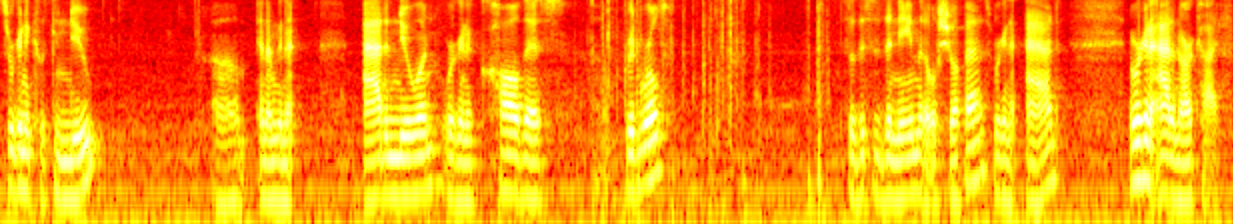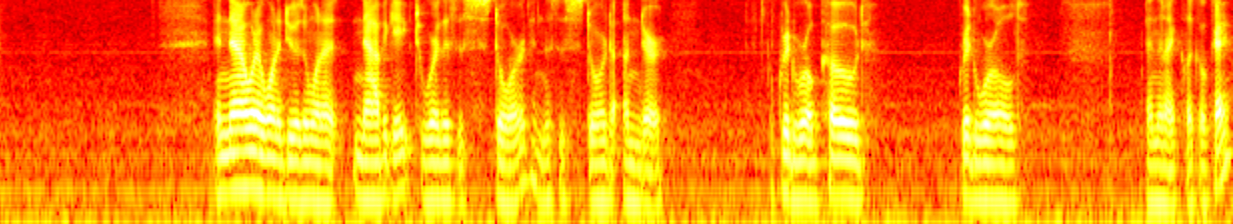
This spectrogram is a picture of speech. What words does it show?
So we're going to click New, um, and I'm going to add a new one. We're going to call this uh, Grid World. So this is the name that it will show up as. We're going to add, and we're going to add an archive. And now what I want to do is I want to navigate to where this is stored, and this is stored under Grid World Code, Grid World, and then I click OK.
